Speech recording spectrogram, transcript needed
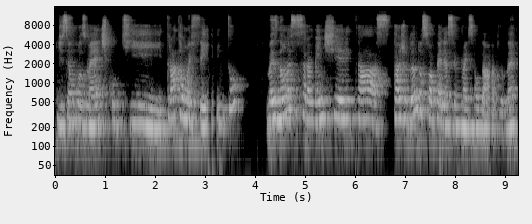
De ser um cosmético que trata um efeito, mas não necessariamente ele tá, tá ajudando a sua pele a ser mais saudável, né?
